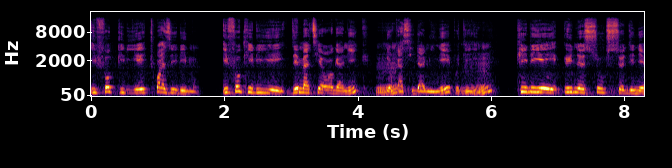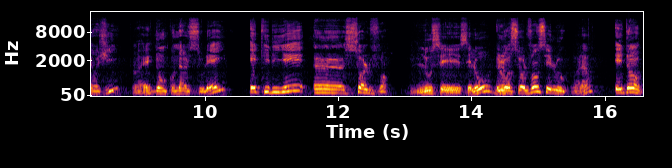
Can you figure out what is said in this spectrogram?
il faut qu'il y ait trois éléments. Il faut qu'il y ait des matières organiques, Mhm. donc acides aminés, protéines, Mhm. qu'il y ait une source d'énergie, Ouais. donc on a le soleil, et qu'il y ait un solvant. Nous, c'est l'eau. Le solvant, c'est l'eau. Voilà. Et donc,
